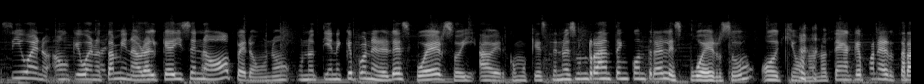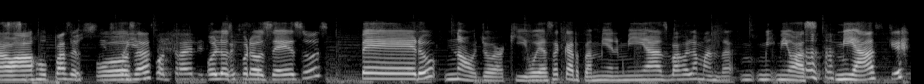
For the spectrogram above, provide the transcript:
Sí, bueno, aunque bueno, también habrá el que dice no, pero uno, uno tiene que poner el esfuerzo y a ver, como que este no es un rant en contra del esfuerzo o de que uno no tenga que poner trabajo para hacer sí cosas o los procesos, pero no, yo aquí voy a sacar también mi as bajo la manda, mi, mi as, mi as que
